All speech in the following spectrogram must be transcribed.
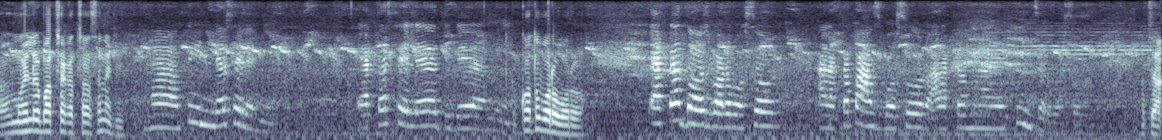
আর মহিলার বাচ্চা কাচ্চা আছে নাকি? হ্যাঁ তিনটা ছেলে মেয়ে। একটা ছেলে দিবে আমি। কত বড় বড়? একটা দশ বারো বছর আর একটা পাঁচ বছর আর একটা মনে তিন চার বছর। আচ্ছা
